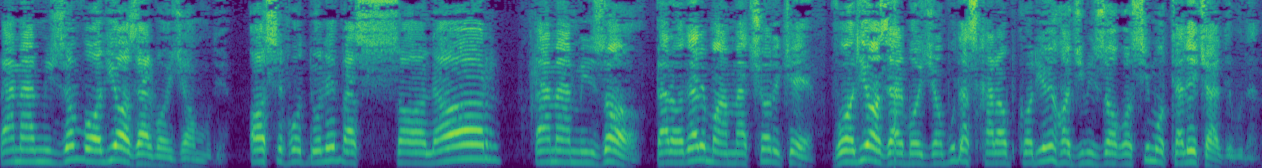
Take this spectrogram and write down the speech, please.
بهمن میرزا والی آذربایجان بوده. آصف الدوله و سالار میرزا برادر محمد شاه که والی آذربایجان بود از خرابکاری های حاجی میرزا آقاسی مطلع کرده بودند.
